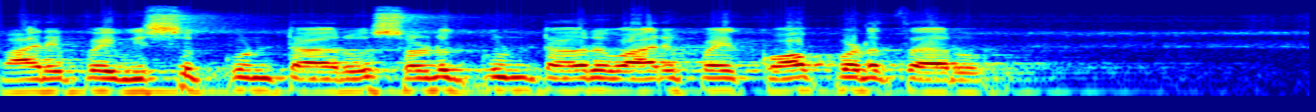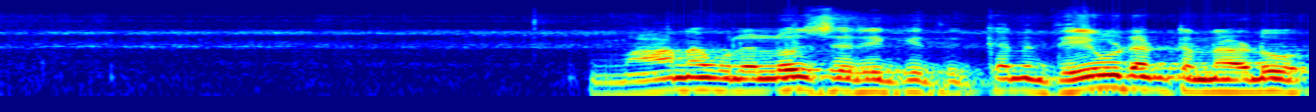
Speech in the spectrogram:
వారిపై విసుక్కుంటారు సడుక్కుంటారు వారిపై కోప్పడతారు. మానవులలో జరిగేది. కానీ దేవుడు అంటున్నాడు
